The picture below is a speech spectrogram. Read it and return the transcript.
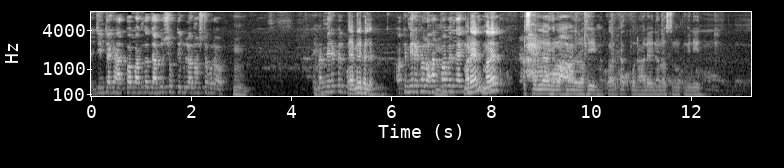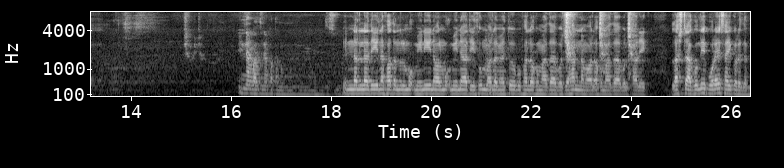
এই জিনটাকে হাত পা বান্ধব জাদুর শক্তিগুলো নষ্ট করো হুম এবার মেরে ফেলবো হ্যাঁ মেরে ফেলেন ওকে মেরে ফেলো হাত পাবেন দেখ মারেন মারেন বিসমিল্লাহ রহমান রহিম কার হাক্কুন আলাইনা নাসরুল মুমিনিন ইন্নাল্লাযিনা ফাতানু إن الذين فتنوا المؤمنين والمؤمنات ثم لم يتوبوا فلهم عذاب جهنم ولهم عذاب الحريق লাস্টে আগুন দিয়ে পরে সাই করে দেন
